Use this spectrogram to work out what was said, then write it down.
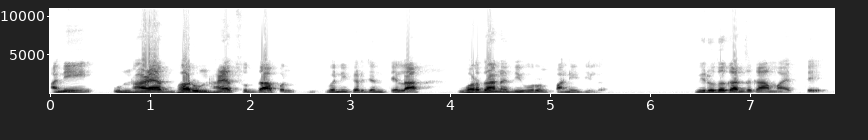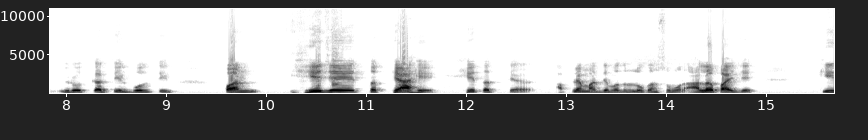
आणि उन्हाळ्यात भर उन्हाळ्यात सुद्धा आपण वणीकर जनतेला वर्धा नदीवरून पाणी दिलं. विरोधकांचं काम आहे ते विरोध करतील बोलतील. पण हे जे तथ्य आहे हे तथ्य आपल्या माध्यमातून लोकांसमोर आलं पाहिजे की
